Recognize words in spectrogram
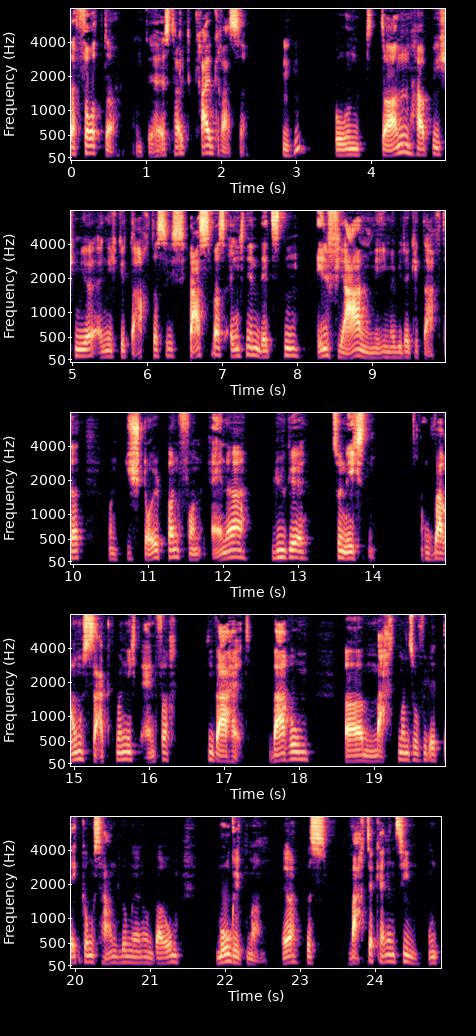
der Vater und der heißt halt Kalkrasser. Mhm. Und dann habe ich mir eigentlich gedacht, das ist das, was eigentlich in den letzten elf Jahren mir immer wieder gedacht hat. Und die stolpern von einer Lüge zur nächsten. Und warum sagt man nicht einfach die Wahrheit? Warum äh, macht man so viele Deckungshandlungen und warum mogelt man? Ja, das macht ja keinen Sinn. Und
